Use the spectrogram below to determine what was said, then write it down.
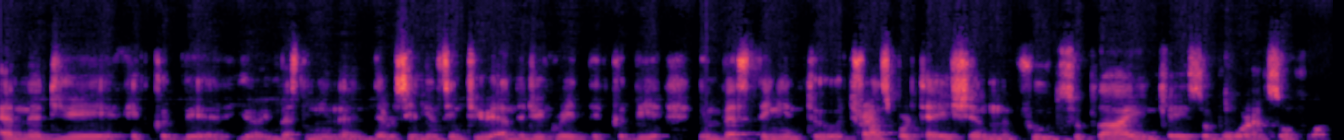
energy. It could be uh, you're investing in the resilience into your energy grid. It could be investing into transportation, food supply in case of war, and so forth.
